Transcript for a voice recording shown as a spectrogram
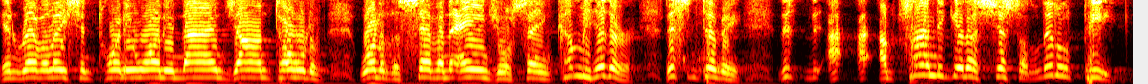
In Revelation 21 and 9, John told of one of the seven angels saying, Come hither. Listen to me. This, I, I'm trying to get us just a little peek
